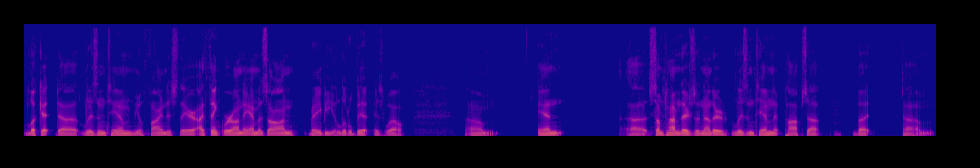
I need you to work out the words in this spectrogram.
Look at uh, Liz and Tim. You'll find us there. I think we're on Amazon maybe a little bit as well. Um, and uh, sometimes there's another Liz and Tim that pops up, but um,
